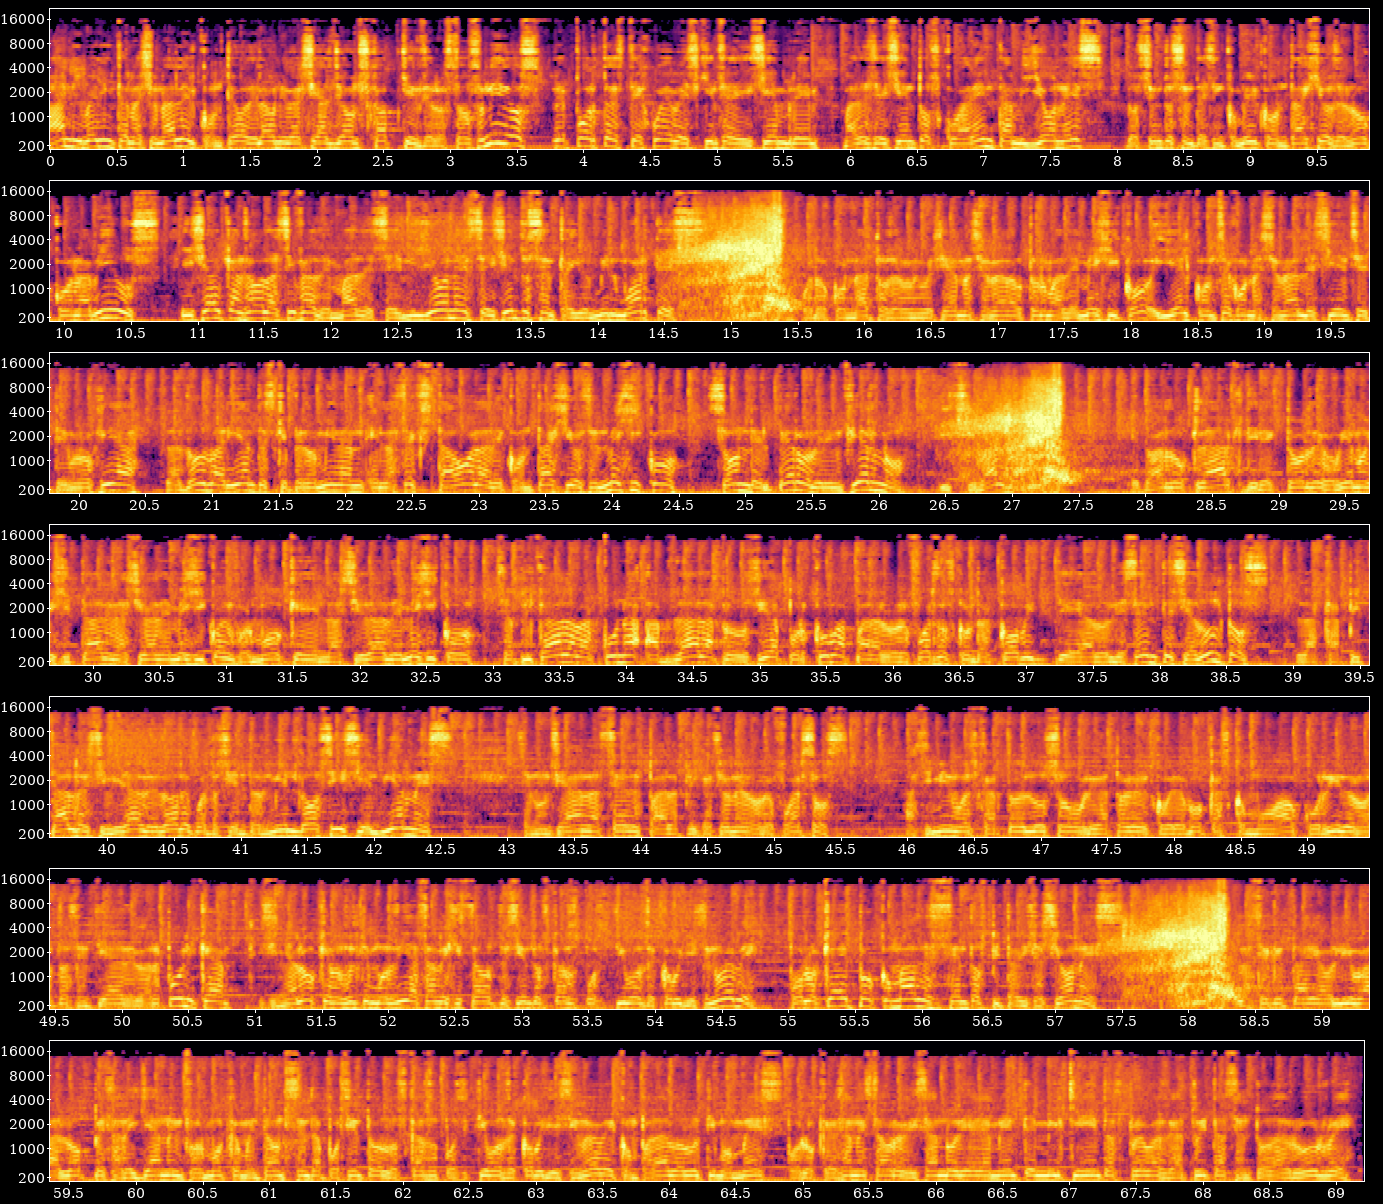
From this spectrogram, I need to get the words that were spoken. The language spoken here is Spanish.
A nivel internacional, el conteo de la Universidad Johns Hopkins de los Estados Unidos reporta este jueves 15 de diciembre más de 640 millones 265 mil contagios del nuevo coronavirus y se ha alcanzado la cifra de más de 6 millones 661 mil muertes. De acuerdo con datos de la Universidad Nacional Autónoma de México y el Consejo Nacional de Ciencia y Tecnología, las dos variantes que predominan en la sexta ola de contagios en México son del perro del infierno y Chivalda. Eduardo Clark, director de Gobierno Digital en la Ciudad de México, informó que en la Ciudad de México se aplicará la vacuna Abdala producida por Cuba para los refuerzos contra COVID de adolescentes y adultos. La capital recibirá alrededor de 400 mil dosis y el viernes se anunciarán las sedes para la aplicación de los refuerzos. Asimismo, descartó el uso obligatorio de cubrebocas como ha ocurrido en otras entidades de la República y señaló que en los últimos días han registrado 300 casos positivos de COVID-19, por lo que hay poco más de 60 hospitalizaciones. La secretaria Oliva López Arellano informó que aumentaron 60% los casos positivos de COVID-19 comparado al último mes, por lo que se han estado realizando diariamente 1.500 pruebas gratuitas en toda Urbe.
